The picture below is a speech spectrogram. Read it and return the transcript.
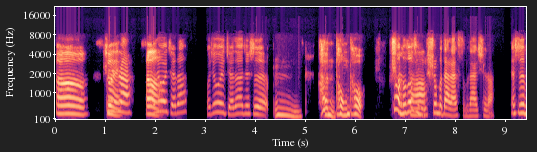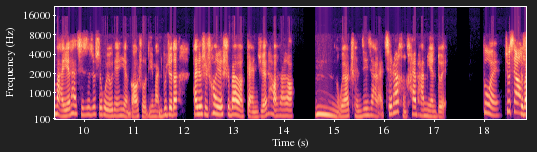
嗯，是不是？嗯我就会觉得，我就会觉得，就是嗯，很通透。是很多东西你生不带来，死不带去的。但是马爷他其实就是会有点眼高手低嘛，你不觉得他就是创业失败了，感觉他好像要，嗯，我要沉静下来，其实他很害怕面对。对，就像许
